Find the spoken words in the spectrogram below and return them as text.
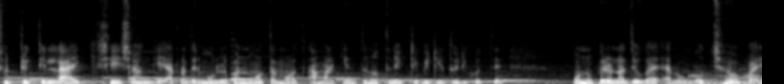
ছোট্ট একটি লাইক সেই সঙ্গে আপনাদের মূল্যবান মতামত আমার কিন্তু নতুন একটি ভিডিও তৈরি করতে অনুপ্রেরণা যোগায় এবং উৎসাহ পাই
